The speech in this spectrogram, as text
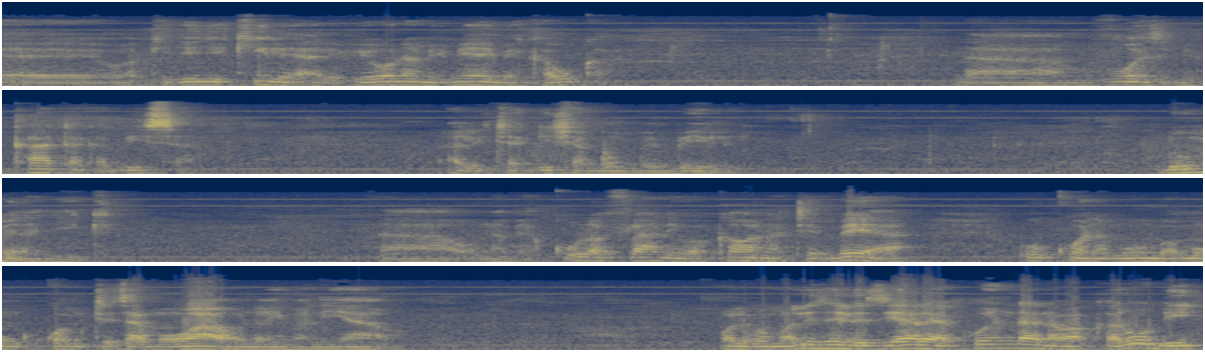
e, wa kijiji kile alivyoona mimea imekauka na mvua zimekata kabisa, alichangisha ng'ombe mbili, dume na jike, na una vyakula fulani, wakawa wanatembea huku wanamuomba Mungu kwa mtizamo wao na imani yao. Walipomaliza ile ziara ya kwenda na wakarudi,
